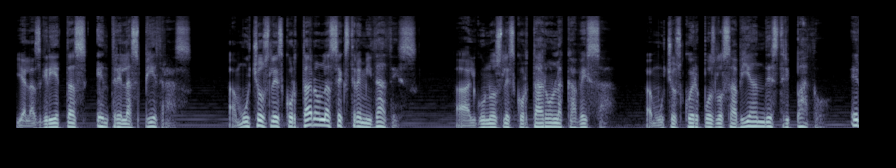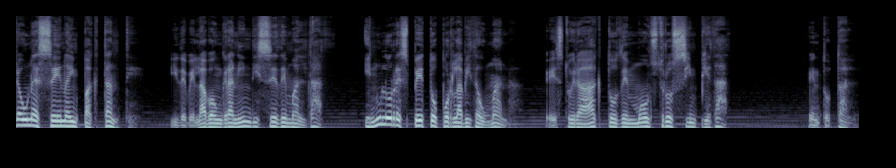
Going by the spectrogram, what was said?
y a las grietas entre las piedras. A muchos les cortaron las extremidades, a algunos les cortaron la cabeza, a muchos cuerpos los habían destripado. Era una escena impactante y develaba un gran índice de maldad. y nulo respeto por la vida humana. Esto era acto de monstruos sin piedad. En total,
